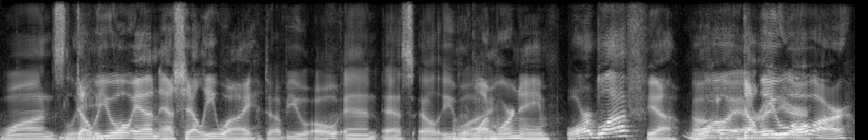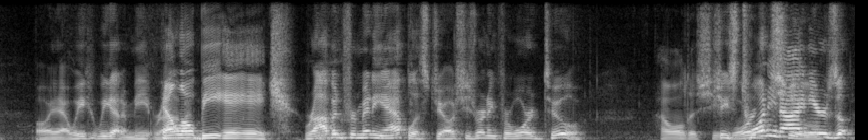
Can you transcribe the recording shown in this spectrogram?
Wonsley. W O N S L E Y. W O N S L E Y. One more name. Warbluff? Yeah. Oh, yeah, right W here. O R Oh yeah, we we got to meet Robin. L O B A H. Robin from Minneapolis, Joe. She's running for Ward two. How old is she? She's Ward 29 two. years old.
